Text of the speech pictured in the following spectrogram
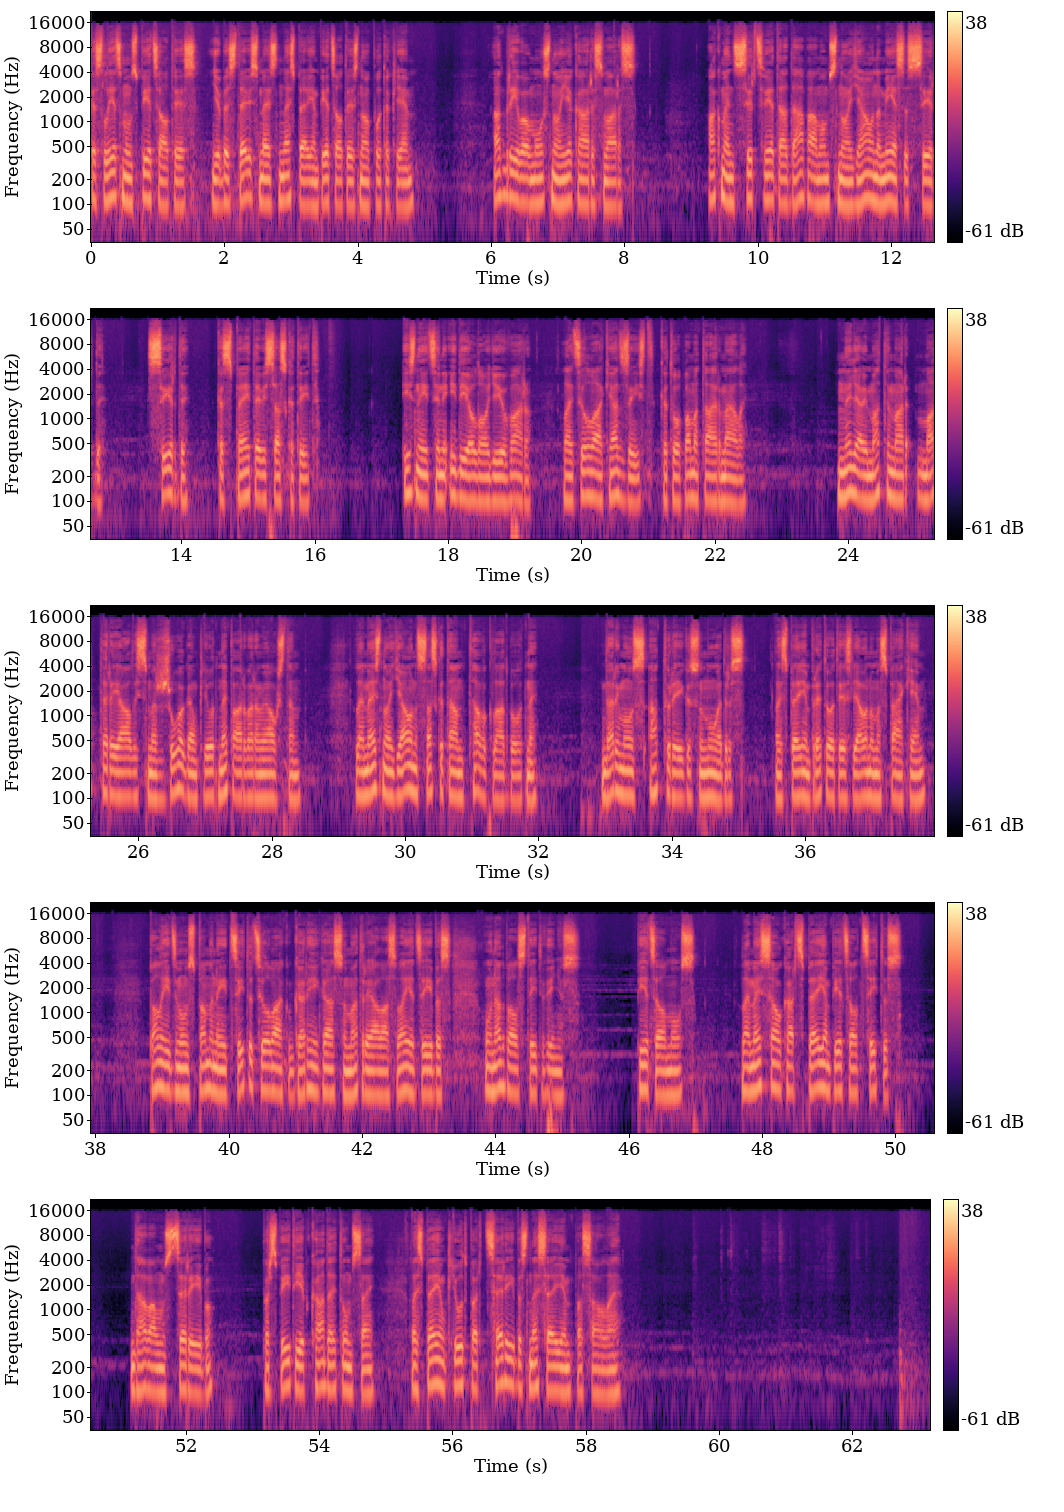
kas liec mums piecelties, jo bez tevis mēs nespējam piecelties no putekļiem. Atbrīvo mūs no iekāres varas. Akmens sirds vietā dāvā mums no jauna miesas sirdi, sirdi, kas spēj tevi saskatīt. Iznīcini ideoloģiju varu, lai cilvēki atzīst, ka to pamatā ir meli. Neļauj materiālisma žogam kļūt nepārvarami augstam, lai mēs no jauna saskatām tavu klātbūtni. Dari mūs atturīgus un modrus, lai spējam pretoties ļaunuma spēkiem. Palīdzi mums pamanīt citu cilvēku garīgās un materiālās vajadzības un atbalstīt viņus. Piecel mūs! lai mēs savukārt spējam piecelt citus. Dāvā mums cerību, par spīti jebkādai tumsai, lai spējam kļūt par cerības nesējiem pasaulē.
